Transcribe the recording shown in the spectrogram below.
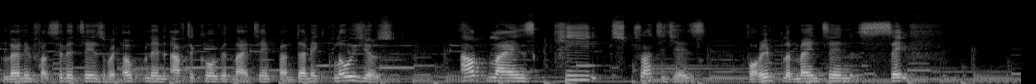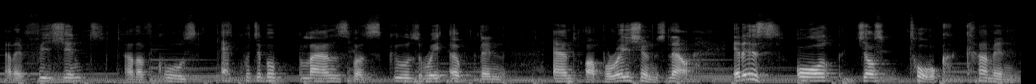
learning facilities reopening after COVID 19 pandemic closures outlines key strategies for implementing safe and efficient and, of course, equitable plans for schools reopening and operations. Now, it is all just talk coming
